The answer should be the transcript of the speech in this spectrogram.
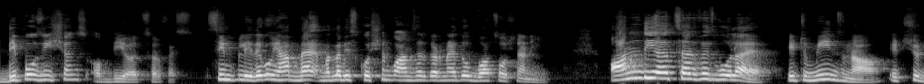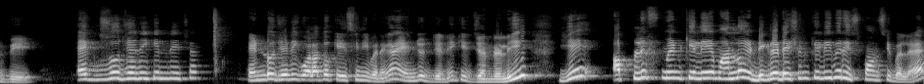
Depositions of the earth surface. Simply, देखो यहाँ मैं मतलब इस क्वेश्चन को आंसर करना है तो बहुत सोचना नहीं है। ऑन दी अर्थ सर्फेस बोला है it means now it should be exogenic in nature endogenic वाला तो केस ही नहीं बनेगा एंडोजेनिक इज़ जनरली ये अपलिफ्टमेंट के लिए मान लो, ये डिग्रेडेशन के लिए भी रिस्पॉन्सिबल है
